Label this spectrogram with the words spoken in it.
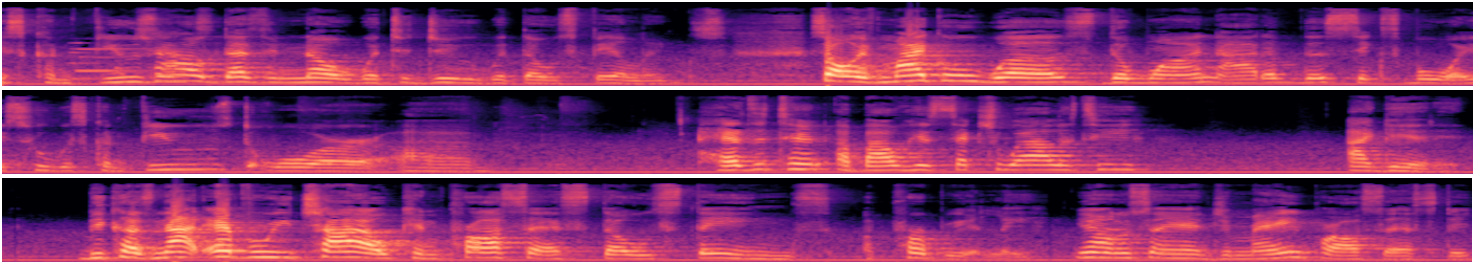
is confusing. Child doesn't know what to do with those feelings. So if Michael was the one out of the six boys who was confused or um, hesitant about his sexuality, I get it because not every child can process those things appropriately. You know what I'm saying? Jermaine processed it.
